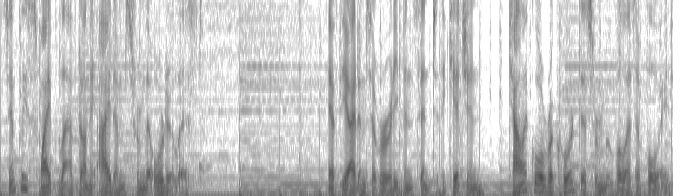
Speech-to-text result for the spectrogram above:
simply swipe left on the items from the order list. If the items have already been sent to the kitchen, Talech will record this removal as a void,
